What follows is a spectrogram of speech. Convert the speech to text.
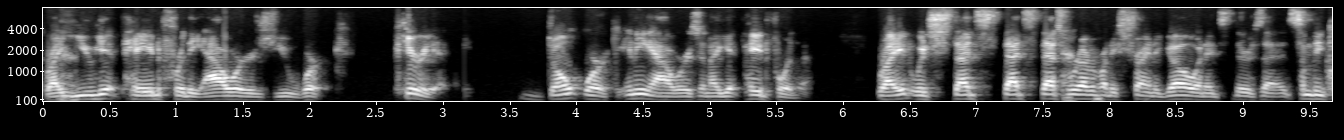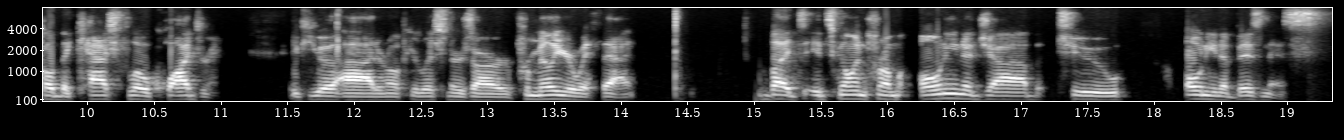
right? You get paid for the hours you work, period. Don't work any hours and I get paid for them. Right. Which that's, that's, that's where everybody's trying to go. And it's, there's a, something called the cash flow quadrant. If you, uh, I don't know if your listeners are familiar with that, but it's going from owning a job to owning a business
